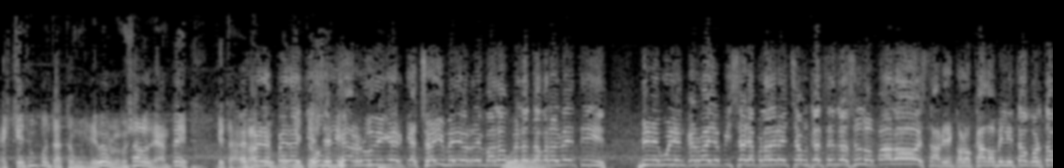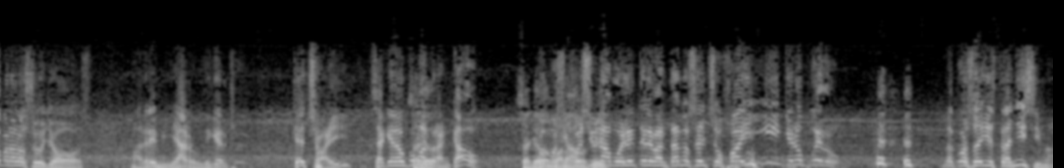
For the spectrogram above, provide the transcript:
Es que es un contacto muy leve, volvemos a lo de antes. Que Espera, espera, y que se lía Rudiger, que ha hecho ahí un medio resbalón, Bueno, pelota bueno. para el Betis. Viene William Carballo, Pisaria por la derecha, busca el centro al segundo palo. Está bien colocado, Militao cortó para los suyos. Madre mía, Rudiger, ¿qué ha hecho ahí? Se ha quedado como Se ha quedado- atrancado. Se ha quedado Como si fuese sí. un abuelete levantándose el sofá y ¡y, que no puedo. Una cosa ahí extrañísima.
